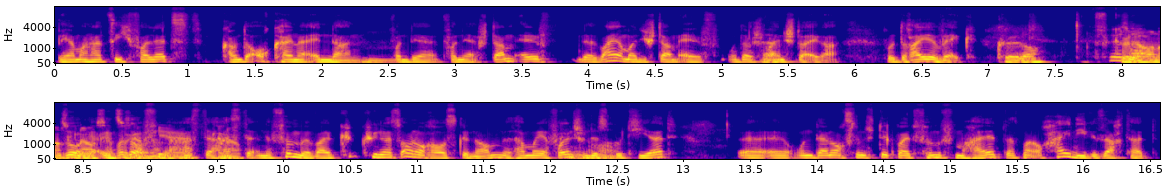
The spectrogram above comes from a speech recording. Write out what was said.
Beermann hat sich verletzt, konnte auch keiner ändern. Mhm. Von der, von der Stammelf, der war ja mal die Stammelf unter Schweinsteiger. Ja. So Dreie weg. Köhler. Köhler auch noch. So, genau, ja, pass auf, vier, dann hast du, genau. hast du eine Fünfe, weil Kühner ist auch noch rausgenommen. Das haben wir ja vorhin genau. schon diskutiert. Äh, und dann noch so ein Stück weit fünfeinhalb, dass man auch Heidi gesagt hat,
